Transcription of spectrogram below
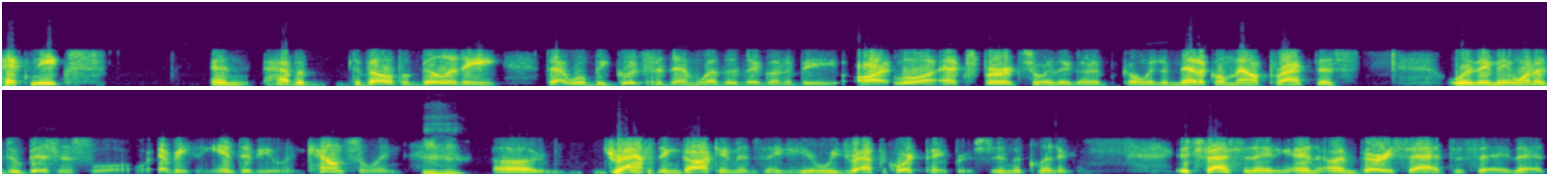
techniques and have a develop ability that will be good for them, whether they're going to be art law experts or they're going to go into medical malpractice or they may want to do business law or everything, interviewing, counseling, mm-hmm. uh, drafting documents. They hear we draft court papers in the clinic. It's fascinating, and I'm very sad to say that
